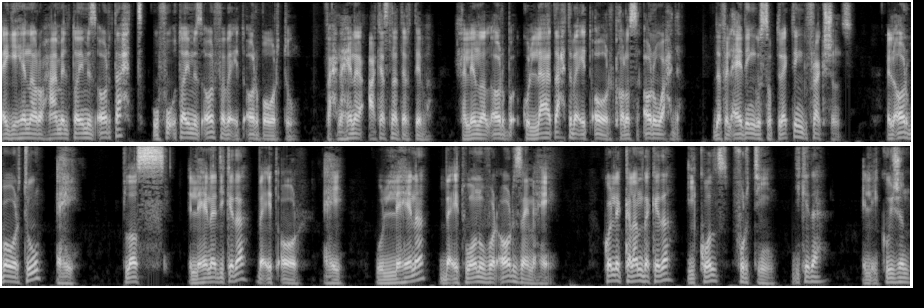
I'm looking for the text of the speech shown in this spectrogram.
أجي هنا أروح اعمل times R تحت وفوق تايمز R فبقت R power 2 فإحنا هنا عكسنا ترتيبها. خلينا ال r. كلها تحت بقت r خلاص r واحدة. ده في ال adding وال subtracting fractions ال r power 2 اهي. plus اللي هنا دي كده بقت r اهي. واللي هنا بقت 1 over r زي ما هي. كل الكلام ده كده equals 14 دي كده ال equation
